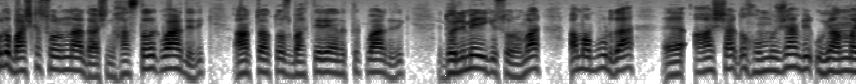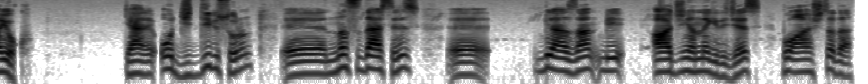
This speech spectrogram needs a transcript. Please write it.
Burada başka sorunlar da var. Şimdi hastalık var dedik. Antolaktoz, bakteri yanıklık var dedik. Dölleme ile ilgili sorun var. Ama burada e, ağaçlarda homojen bir uyanma yok. Yani o ciddi bir sorun. E, nasıl derseniz e, birazdan bir ağacın yanına gideceğiz. Bu ağaçta da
